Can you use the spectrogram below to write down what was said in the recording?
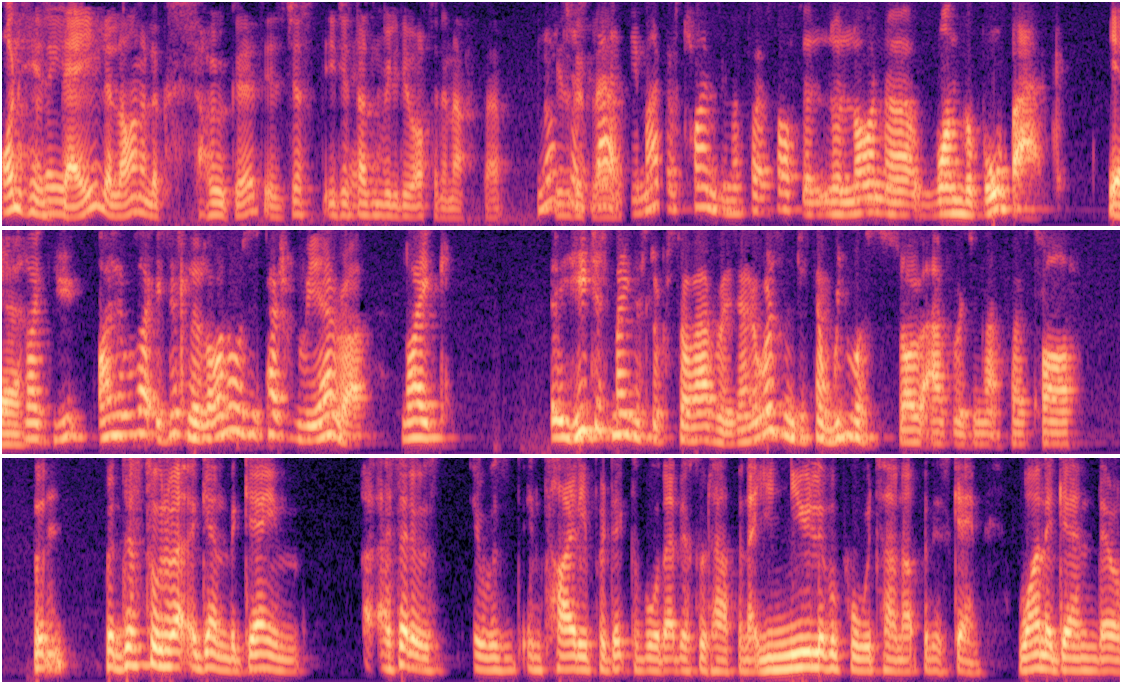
on his think- day. Lallana looks so good. It's just he just doesn't really do it often enough. But Not he's a just good that, the amount of times in the first half that Lallana won the ball back. Yeah, Like you, I was like, is this Lallana or is this Patrick Vieira? Like, he just made us look so average, and it wasn't just him. We were so average in that first half. but but just talking about again the game, I I said it was it was entirely predictable that this would happen. That you knew Liverpool would turn up for this game. One again, they're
